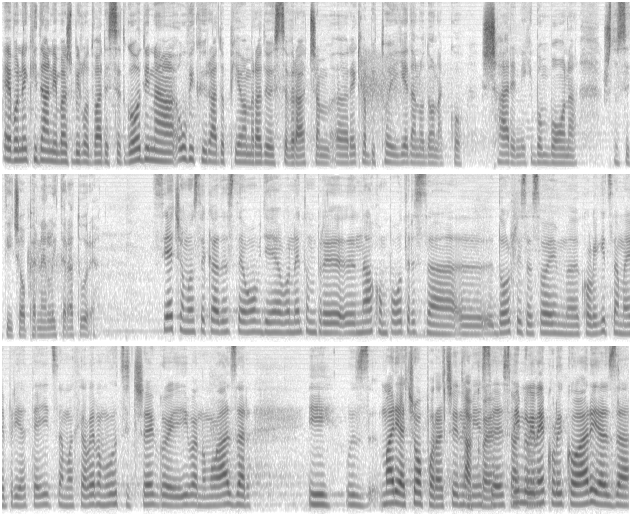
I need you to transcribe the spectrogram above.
Evo, neki dan je baš bilo 20 godina, uvijek ju rado pjevam, rado joj se vraćam. E, rekla bi to je jedan od onako šarenih bombona što se tiče operne literature. Sjećamo se kada ste ovdje, evo netom pre, nakon potresa e, došli sa svojim kolegicama i prijateljicama Helenom Lucić Čego i Ivanom Lazar i uz Marija Čopora, čini mi se, snimili nekoliko arija za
